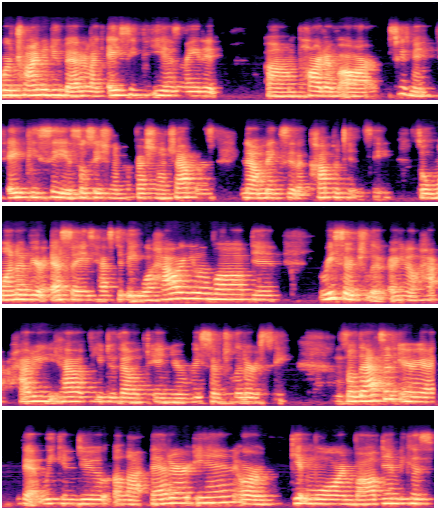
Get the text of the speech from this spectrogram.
we're trying to do better. Like ACPE has made it um, part of our, excuse me, APC, Association of Professional Chaplains, now makes it a competency. So one of your essays has to be, well, how are you involved in research lit, you know, how, how do you, how have you developed in your research literacy? Mm-hmm. So that's an area that we can do a lot better in or get more involved in because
